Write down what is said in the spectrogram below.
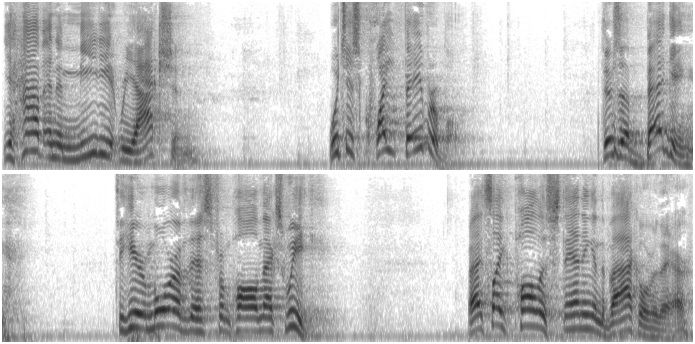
you have an immediate reaction, which is quite favorable. There's a begging to hear more of this from Paul next week. It's like Paul is standing in the back over there,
